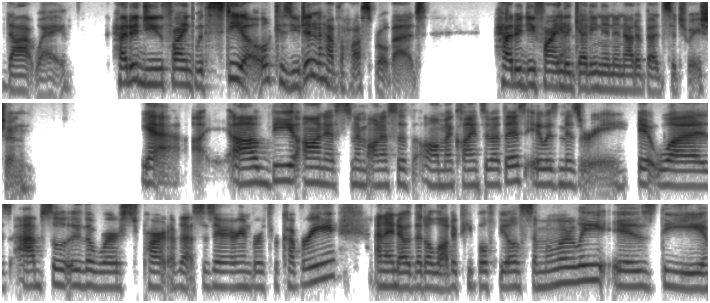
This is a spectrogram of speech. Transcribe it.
that way. How did you find with steel? Because you didn't have the hospital bed. How did you find yeah. the getting in and out of bed situation? Yeah, I, will be honest, and I'm honest with all my clients about this. It was misery. It was absolutely the worst part of that cesarean birth recovery. And I know that a lot of people feel similarly is the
